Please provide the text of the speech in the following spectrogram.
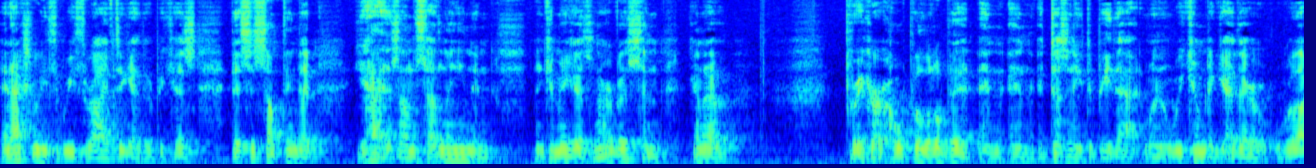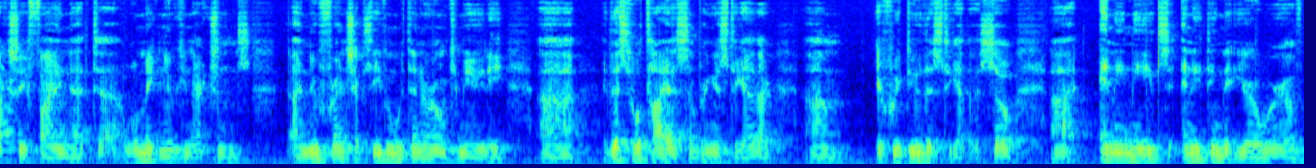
and actually we, th we thrive together because this is something that, yeah, is unsettling and, and can make us nervous and kind of break our hope a little bit and, and it doesn't need to be that. When we come together, we'll actually find that uh, we'll make new connections, uh, new friendships, even within our own community. Uh, this will tie us and bring us together um, if we do this together. So uh, any needs, anything that you're aware of,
